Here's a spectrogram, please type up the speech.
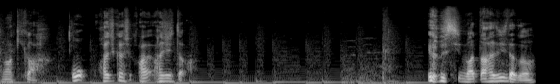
巻きか。お、弾かし、は、弾いた。よし、また弾いたぞ。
